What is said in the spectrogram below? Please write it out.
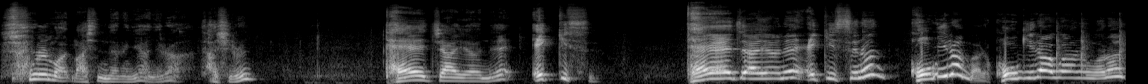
술을 마, 마신다는 게 아니라 사실은 대자연의 엑기스. 대자연의 엑기스는 고기란 말이에요. 고기라고 하는 거는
